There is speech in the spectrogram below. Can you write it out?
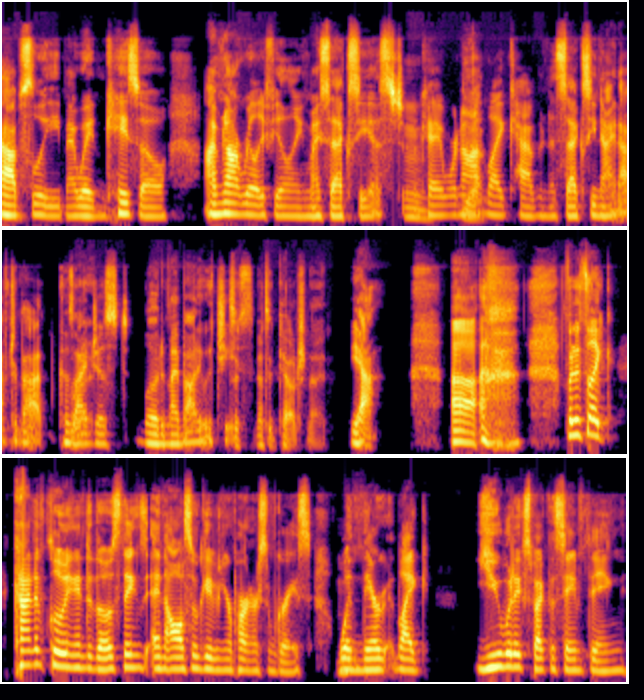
absolutely eat my weight in queso i'm not really feeling my sexiest Mm, okay we're yeah. not like having a sexy night after that because i just loaded my body with cheese It's a, that's a couch night. yeah. Uh, but it's like kind of cluing into those things and also giving your partner some grace when they're like, you would expect the same thing.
